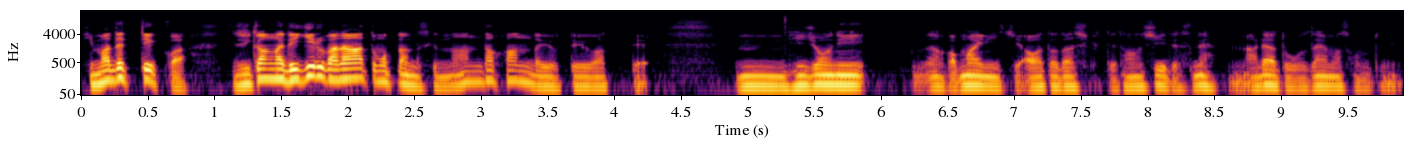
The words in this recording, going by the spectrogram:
暇でっていうか、時間ができるかなと思ったんですけど、なんだかんだ予定があって、うん、非常になんか毎日慌ただしくて楽しいですね。ありがとうございます、本当に。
